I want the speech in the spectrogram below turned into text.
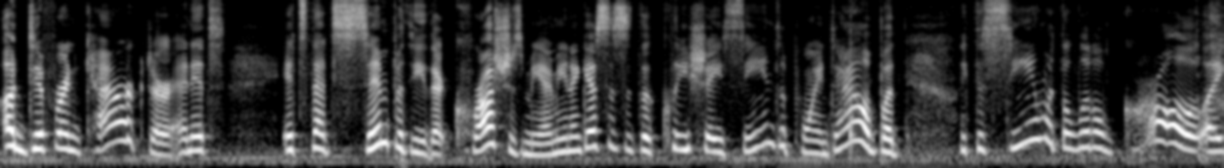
a, different character, and it's. It's that sympathy that crushes me. I mean, I guess this is the cliche scene to point out, but like the scene with the little girl, like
